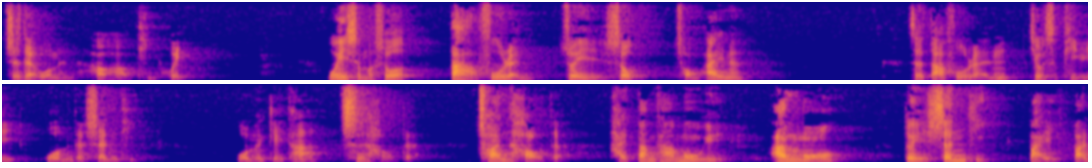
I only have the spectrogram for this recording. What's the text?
值得我们好好体会。为什么说大夫人最受宠爱呢？这大夫人就是譬喻我们的身体，我们给他吃好的、穿好的，还帮他沐浴、按摩，对身体百般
